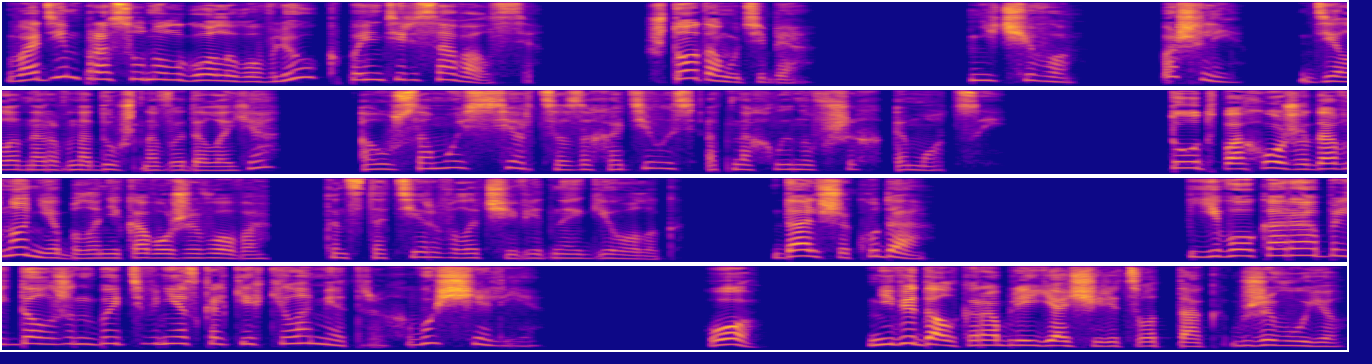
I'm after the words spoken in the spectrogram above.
Вадим просунул голову в люк, поинтересовался. «Что там у тебя?» «Ничего. Пошли», — делано равнодушно выдала я, а у самой сердце заходилось от нахлынувших эмоций. «Тут, похоже, давно не было никого живого», — констатировал очевидный геолог. «Дальше куда?» Его корабль должен быть в нескольких километрах, в ущелье. О, не видал кораблей ящериц вот так, вживую.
